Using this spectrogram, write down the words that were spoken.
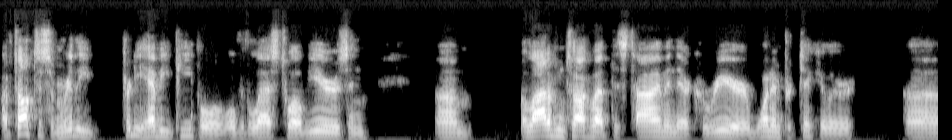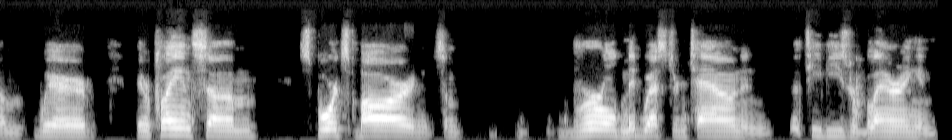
I've talked to some really pretty heavy people over the last 12 years, and um, a lot of them talk about this time in their career, one in particular, um, where they were playing some sports bar in some rural Midwestern town, and the TVs were blaring, and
